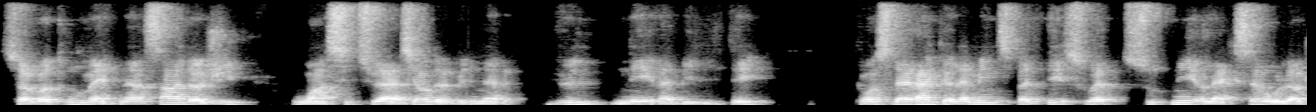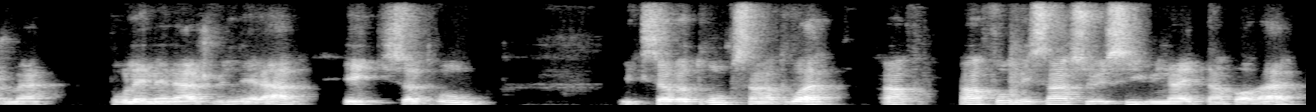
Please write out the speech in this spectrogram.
se retrouvent maintenant sans logis ou en situation de vulnérabilité, considérant que la municipalité souhaite soutenir l'accès au logement pour les ménages vulnérables et qui se, retrouvent sans toit, en, en fournissant ceux-ci une aide temporaire,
